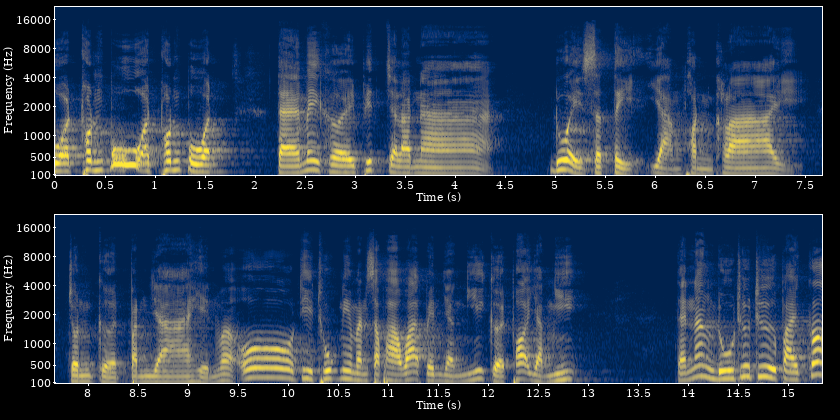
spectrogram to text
วด ทนปวด ทนปวด แต่ไม่เคยพิจารณา ด้วยสติอย่างผ่อนคลาย จนเกิดปัญญาเห็นว่า โอ้ที่ทุกนี่มันสภาวะเป็นอย่างนี้เกิดเพราะอย่างนี้ แต่นั่งดูทื่อๆไปก็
